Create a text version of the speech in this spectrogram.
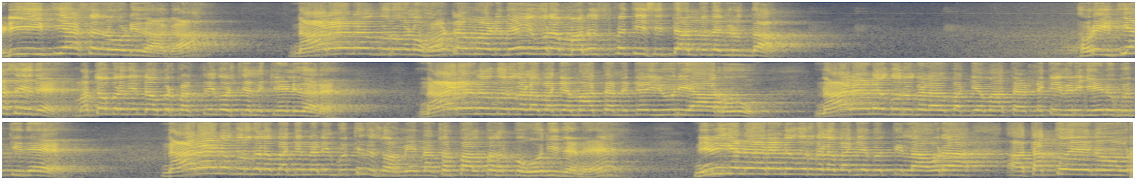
ಇಡೀ ಇತಿಹಾಸ ನೋಡಿದಾಗ ನಾರಾಯಣ ಗುರುಗಳು ಹೋಟ ಮಾಡಿದೆ ಇವರ ಮನುಸ್ಮೃತಿ ಸಿದ್ಧಾಂತದ ವಿರುದ್ಧ. ಅವರ ಇತಿಹಾಸ ಇದೆ. ಮತ್ತೊಬ್ಬರು ನಿನ್ನೊಬ್ಬರು ಪತ್ರಿಕೋಷ್ಠಿಯಲ್ಲಿ ಕೇಳಿದ್ದಾರೆ. ನಾರಾಯಣ ಗುರುಗಳ ಬಗ್ಗೆ ಮಾತಾಡಲಿಕ್ಕೆ ಇವರು ಯಾರು? ನಾರಾಯಣ ಗುರುಗಳ ಬಗ್ಗೆ ಮಾತಾಡಲಿಕ್ಕೆ ಏನು ಗೊತ್ತಿದೆ? ನಾರಾಯಣ ಗುರುಗಳ ಬಗ್ಗೆ ನನಗೆ ಗೊತ್ತಿದೆ ಸ್ವಾಮಿ. ನಾನು ಸ್ವಲ್ಪ ಅಲ್ಪ ಸ್ವಲ್ಪ ಓದಿದ್ದೇನೆ. ನಿಮಗೆ ನಾರಾಯಣ ಗುರುಗಳ ಬಗ್ಗೆ ಗೊತ್ತಿಲ್ಲ? ಅವರ ತತ್ವ ಏನು? ಅವರ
